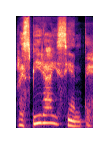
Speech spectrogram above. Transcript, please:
Respira y siente.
